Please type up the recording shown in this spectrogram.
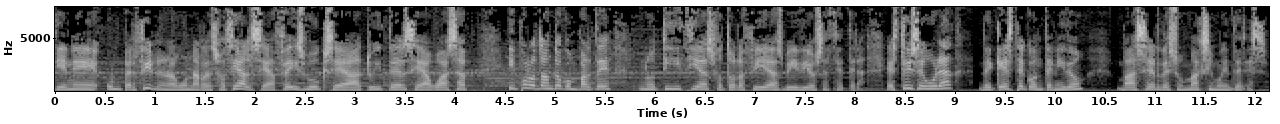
tiene un perfil en alguna red social, sea Facebook, sea Twitter, sea WhatsApp, y por lo tanto comparte noticias, fotografías, vídeos, etc. Estoy segura de que este contenido va a ser de su máximo interés.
